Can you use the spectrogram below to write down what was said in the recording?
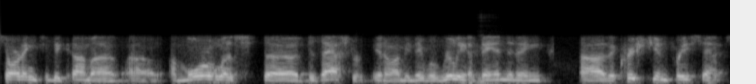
starting to become a, a, a moralist uh, disaster. You know, I mean, they were really abandoning uh, the Christian precepts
